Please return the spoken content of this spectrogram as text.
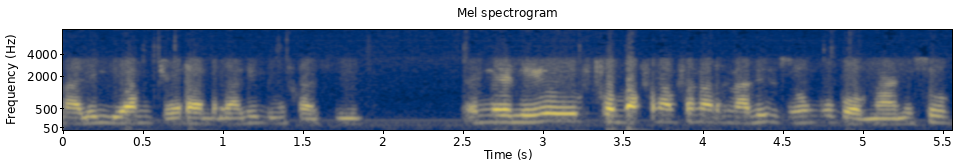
na le liam jordan re na le lucas and le from bafanafana re na le Zungu Bongani. So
